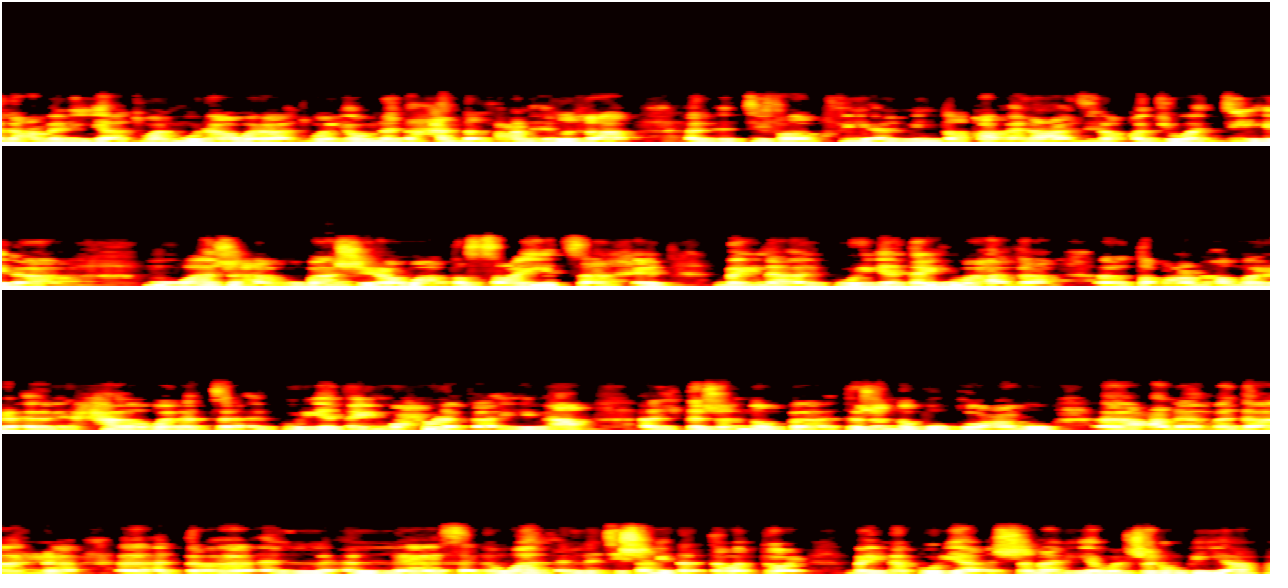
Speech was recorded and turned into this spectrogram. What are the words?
العمليات والمناورات واليوم نتحدث عن إلغاء الاتفاق في المنطقة العازلة. قد يؤدي إلى مواجهة مباشرة وتصعيد ساخن بين الكوريتين وهذا طبعا أمر حاولت الكوريتين وحلفائهما التجنب تجنب وقوعه على مدار السنوات التي شهدت توتر بين كوريا الشمالية والجنوبية.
